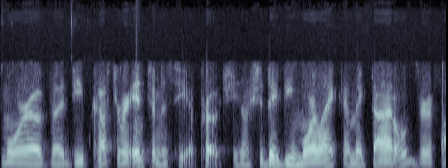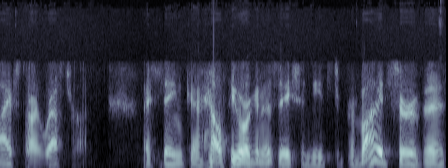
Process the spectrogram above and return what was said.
more of a deep customer intimacy approach? You know, should they be more like a McDonald's or a five star restaurant? I think a healthy organization needs to provide service,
